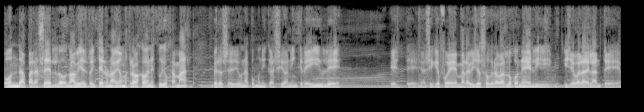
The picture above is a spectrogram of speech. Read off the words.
onda para hacerlo. No había, reitero, no habíamos trabajado en estudio jamás, pero se dio una comunicación increíble. Este, así que fue maravilloso grabarlo con él y, llevar adelante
